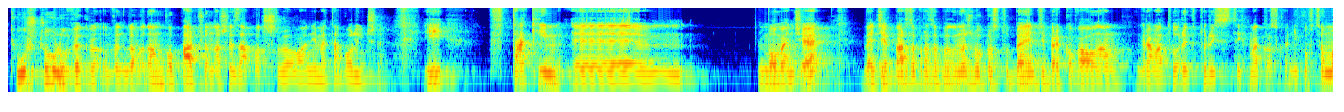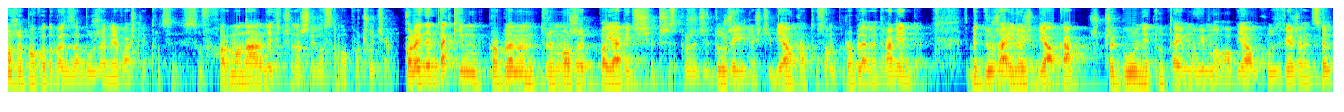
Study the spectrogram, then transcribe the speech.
tłuszczu lub węglo- węglowodanów w oparciu o nasze zapotrzebowanie metaboliczne. I w takim yy, momencie będzie bardzo prawdopodobne, że po prostu będzie brakowało nam gramatury któryś z tych makroskładników, co może powodować zaburzenia właśnie procesów hormonalnych czy naszego samopoczucia. Kolejnym takim problemem, który może pojawić się przy spożyciu dużej ilości białka, to są problemy trawienne. Zbyt duża ilość białka, szczególnie tutaj mówimy o białku zwierzęcym,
